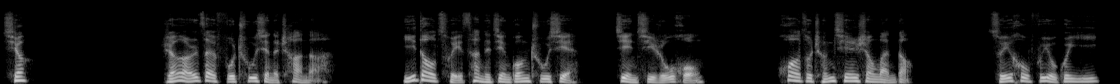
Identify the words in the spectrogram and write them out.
枪。然而在符出现的刹那，一道璀璨的剑光出现，剑气如虹，化作成千上万道，随后符又归一，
